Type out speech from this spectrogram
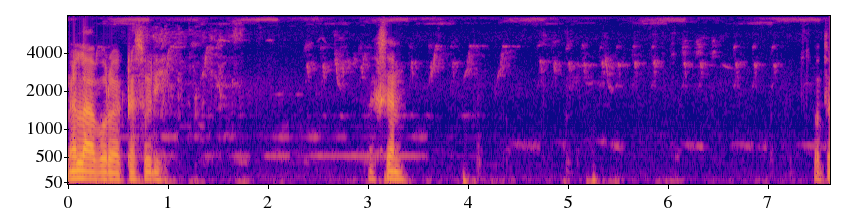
মেলা বড় একটা ছড়ি। দেখছেন? কত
